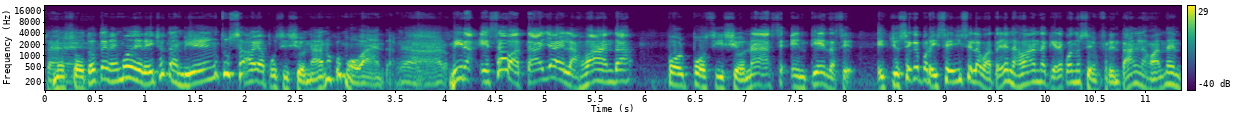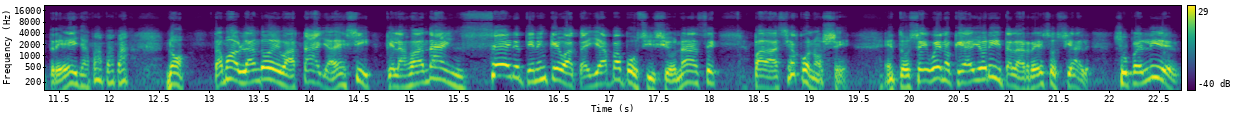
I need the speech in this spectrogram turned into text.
Sí. nosotros tenemos derecho también, tú sabes, a posicionarnos como banda. Claro. Mira, esa batalla de las bandas por posicionarse, entiéndase. Yo sé que por ahí se dice la batalla de las bandas, que era cuando se enfrentaban las bandas entre ellas, pa, pa, pa. No, estamos hablando de batalla, es decir, que las bandas en serio tienen que batallar para posicionarse, para darse a conocer. Entonces, bueno, ¿qué hay ahorita? Las redes sociales. Super líder,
